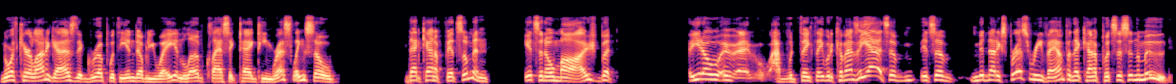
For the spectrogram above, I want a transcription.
North Carolina guys that grew up with the NWA and love classic tag team wrestling, so that kind of fits them and it's an homage, but you know, uh, I would think they would have come out and say, "Yeah, it's a it's a Midnight Express revamp," and that kind of puts us in the mood.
